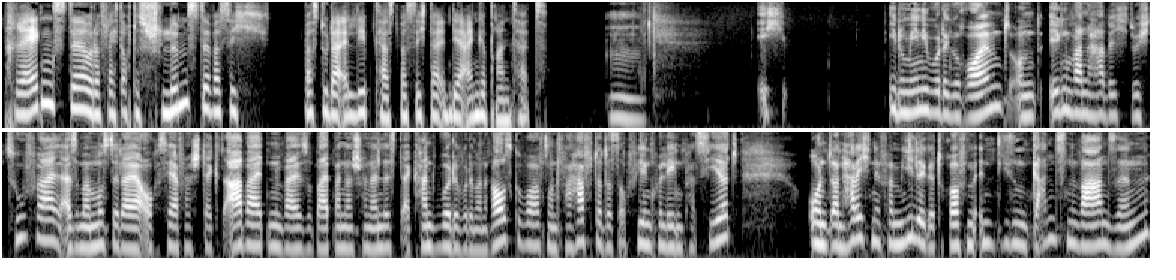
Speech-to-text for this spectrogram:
prägendste oder vielleicht auch das Schlimmste, was sich, was du da erlebt hast, was sich da in dir eingebrannt hat? Mhm. Ich Idomeni wurde geräumt und irgendwann habe ich durch Zufall, also man musste da ja auch sehr versteckt arbeiten, weil sobald man als Journalist erkannt wurde, wurde man rausgeworfen und verhaftet. Das ist auch vielen Kollegen passiert. Und dann habe ich eine Familie getroffen in diesem ganzen Wahnsinn.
